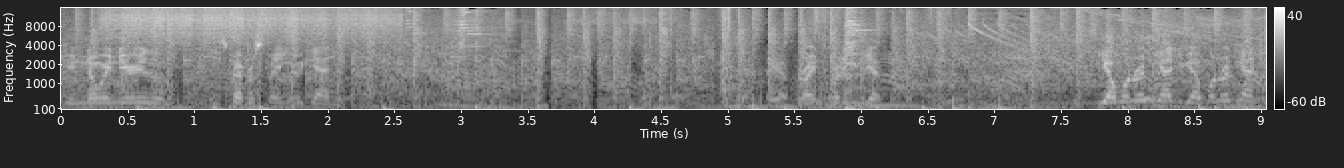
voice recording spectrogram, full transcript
You're nowhere near them. He's pepper spraying you again. Right in front of you. Yep. You got one right behind you. You got one right behind you.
